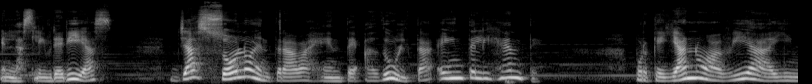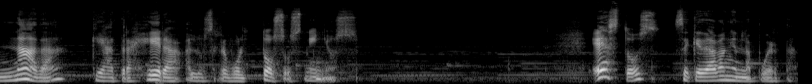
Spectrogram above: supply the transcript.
En las librerías ya solo entraba gente adulta e inteligente, porque ya no había ahí nada que atrajera a los revoltosos niños. Estos se quedaban en la puerta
